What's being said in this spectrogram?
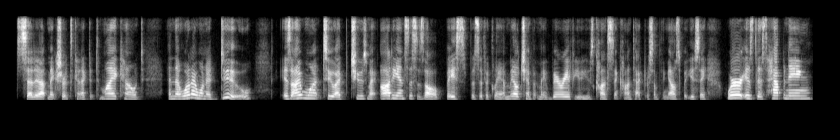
set it up, make sure it's connected to my account. And then what I want to do is I want to, I choose my audience. This is all based specifically on MailChimp. It may vary if you use Constant Contact or something else, but you say, where is this happening?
